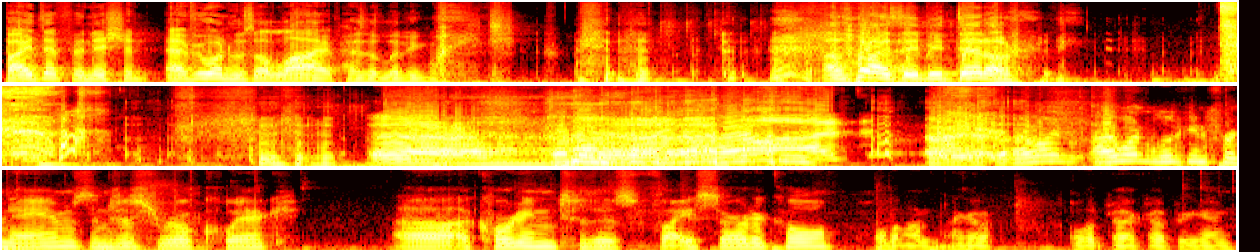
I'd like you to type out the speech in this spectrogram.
By definition, everyone who's alive has a living wage. Otherwise, they'd be dead already. God. all right, I went I went looking for names and just real quick. Uh, according to this Vice article, hold on. I gotta pull it back up again.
